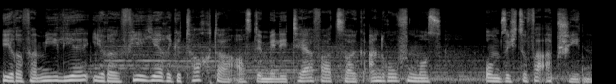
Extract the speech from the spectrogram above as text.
ihre Familie, ihre vierjährige Tochter aus dem Militärfahrzeug anrufen muss, um sich zu verabschieden.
